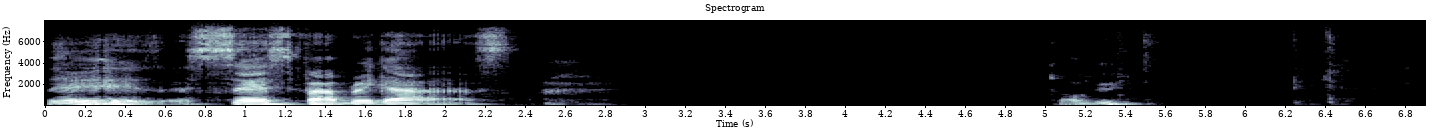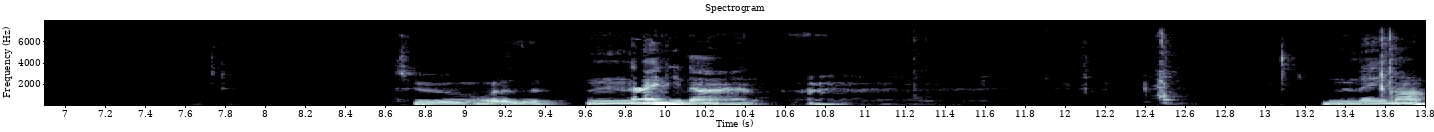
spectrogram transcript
There is Cesc Fabregas. All good. To what is it? 99. Neymar.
